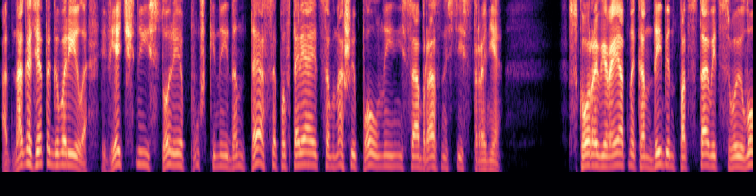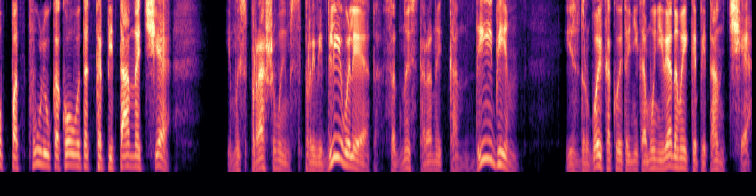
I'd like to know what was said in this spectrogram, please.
Одна газета говорила, вечная история Пушкина и Дантеса повторяется в нашей полной несообразности стране. Скоро, вероятно, Кандыбин подставит свой лоб под пулю какого-то капитана Че. И мы спрашиваем, справедливо ли это? С одной стороны, Кандыбин, и с другой какой-то никому неведомый капитан Че.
